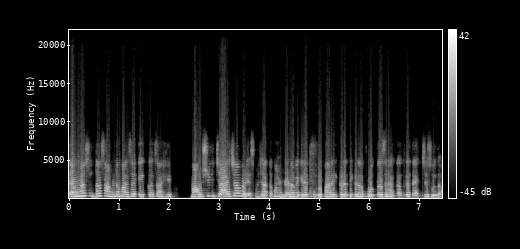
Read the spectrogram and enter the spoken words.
त्यांना सुद्धा सांगणं माझं एकच आहे. मावशी ज्या ज्या वेळेस म्हणजे आता भांडणं वगैरे थोडीफार इकडे तिकडे होतच राहतात ग त्यांचे सुद्धा.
